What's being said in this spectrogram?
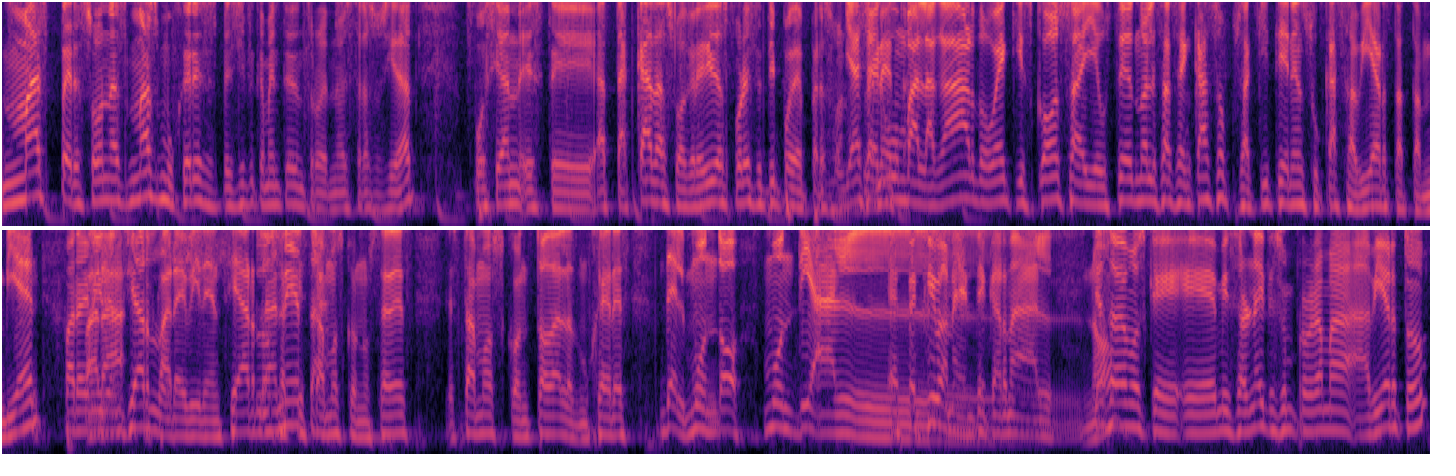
más personas, más mujeres específicamente dentro de nuestra sociedad, pues sean este, atacadas o agredidas por este tipo de personas. Ya sea algún balagardo o X cosa y a ustedes no les hacen caso, pues aquí tienen su casa abierta también. Para, evidenciarlos. Para evidenciarlos. aquí estamos con ustedes, estamos con todas las mujeres del mundo mundial. Efectivamente, carnal. Ya sabemos que eh, Mr. Night es un programa abierto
